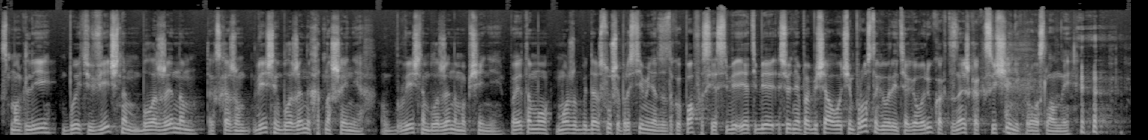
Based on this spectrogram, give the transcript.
смогли быть в вечном блаженном, так скажем, вечных блаженных отношениях, в вечном блаженном общении. Поэтому, может быть, даже, слушай, прости меня за такой пафос, я, себе, я тебе сегодня пообещал очень просто говорить, а говорю как-то, знаешь, как священник православный.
